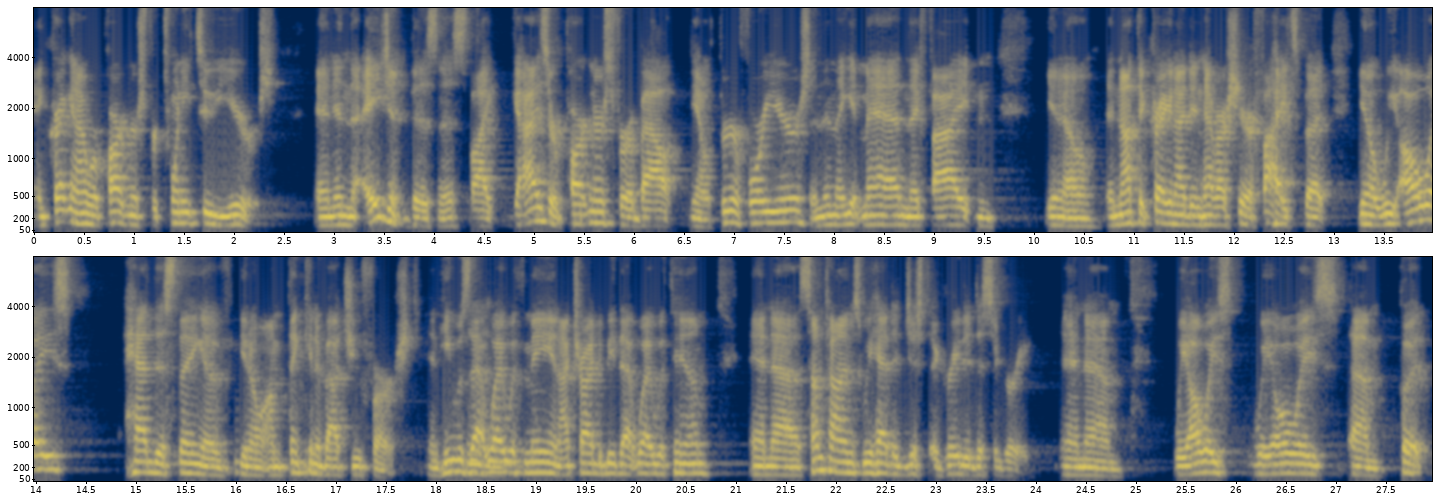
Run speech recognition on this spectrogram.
And Craig and I were partners for 22 years. And in the agent business, like guys are partners for about, you know, three or four years and then they get mad and they fight. And, you know, and not that Craig and I didn't have our share of fights, but, you know, we always had this thing of, you know, I'm thinking about you first. And he was that mm-hmm. way with me and I tried to be that way with him and uh, sometimes we had to just agree to disagree. And um, we always we always um, put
